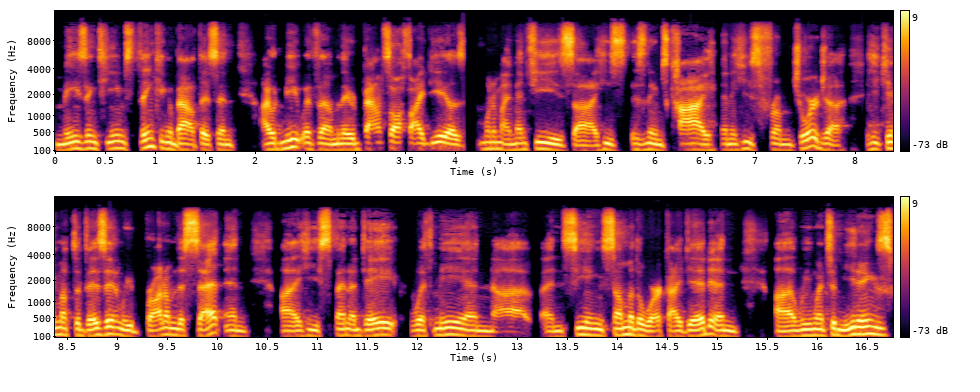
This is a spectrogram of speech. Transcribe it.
amazing teams thinking about this and i would meet with them and they would bounce off ideas. One of my mentees uh, he's his name's kai and he's from georgia. He came up to visit and we brought him to set and uh, he spent a day with me and uh, and seeing some of the work i did and uh, we went to meetings.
